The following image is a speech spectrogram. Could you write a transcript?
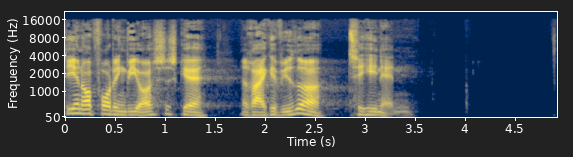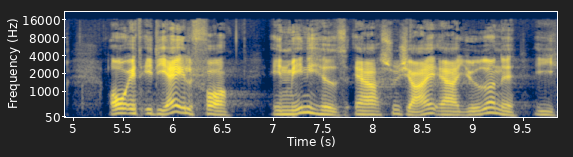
det er en opfordring, vi også skal række videre til hinanden. Og et ideal for en menighed er, synes jeg, er jøderne i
